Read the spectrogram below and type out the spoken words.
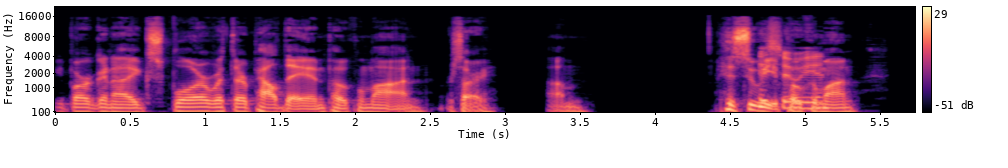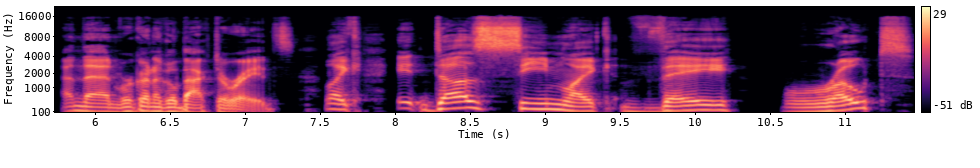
People are going to explore with their Paldean Pokemon, or sorry, um, Hisui Hisuian. Pokemon, and then we're going to go back to raids. Like it does seem like they wrote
